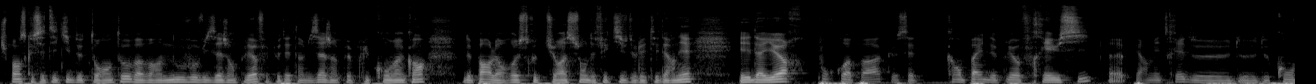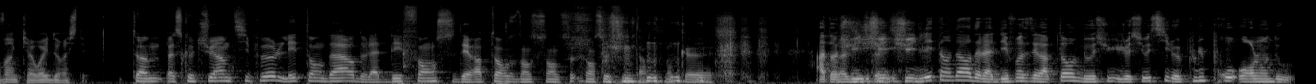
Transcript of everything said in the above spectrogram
je pense que cette équipe de Toronto va avoir un nouveau visage en playoff et peut-être un visage un peu plus convaincant de par leur restructuration d'effectifs de l'été dernier. Et d'ailleurs, pourquoi pas que cette campagne de playoff réussie euh, permettrait de, de, de convaincre Kawhi de rester. Tom, parce que tu es un petit peu l'étendard de la défense des Raptors dans ce, dans ce site. hein. Donc, euh, Attends, je suis, je je, te suis, laisse. je suis l'étendard de la défense des Raptors, mais aussi, je suis aussi le plus pro Orlando.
